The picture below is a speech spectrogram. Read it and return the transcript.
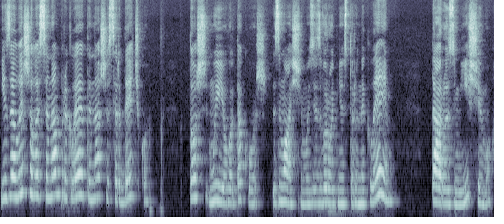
І залишилося нам приклеїти наше сердечко. Тож ми його також змащуємо зі зворотньої сторони клеєм та розміщуємо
